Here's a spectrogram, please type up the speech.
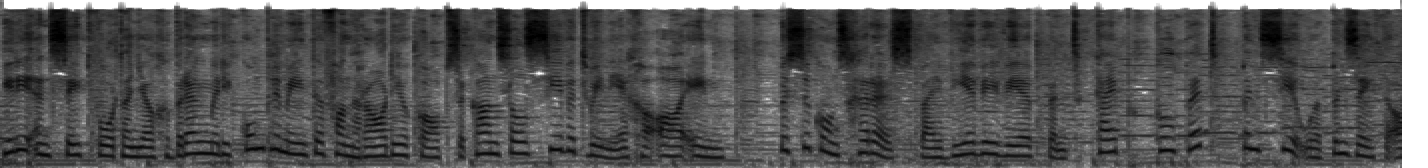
Hierdie inset word aan jou gebring met die komplimente van Radio Kaapse Kansel 729 AM. Besoek ons gerus by www.cape pulpit.co.za.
